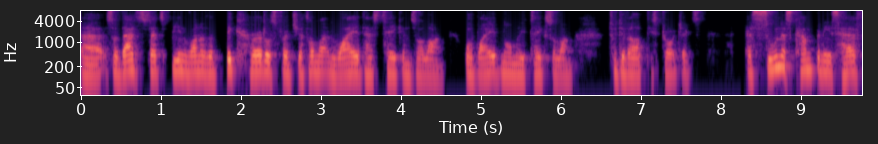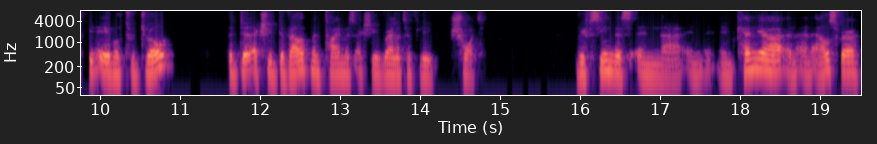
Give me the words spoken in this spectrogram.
Uh, so that's that's been one of the big hurdles for geothermal and why it has taken so long, or why it normally takes so long to develop these projects. As soon as companies have been able to drill, the de actually development time is actually relatively short. We've seen this in uh, in, in Kenya and, and elsewhere.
